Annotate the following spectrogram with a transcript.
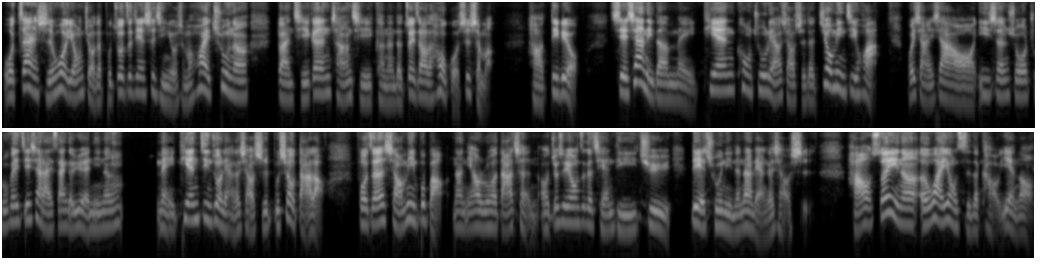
我暂时或永久的不做这件事情，有什么坏处呢？短期跟长期可能的最糟的后果是什么？好，第六。写下你的每天空出两小时的救命计划。回想一下哦，医生说，除非接下来三个月你能每天静坐两个小时不受打扰，否则小命不保。那你要如何达成？哦，就是用这个前提去列出你的那两个小时。好，所以呢，额外用词的考验哦，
